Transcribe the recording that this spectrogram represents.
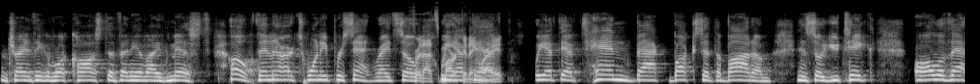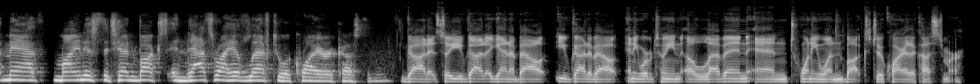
I'm trying to think of what cost, if any, of I've missed. Oh, then our 20%, right? So for that's marketing, have, right? We have to have 10 back bucks at the bottom. And so you take all of that math minus the 10 bucks, and that's what I have left to acquire a customer. Got it. So you've got again about you've got about anywhere between 11 and 21 bucks to acquire the customer.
